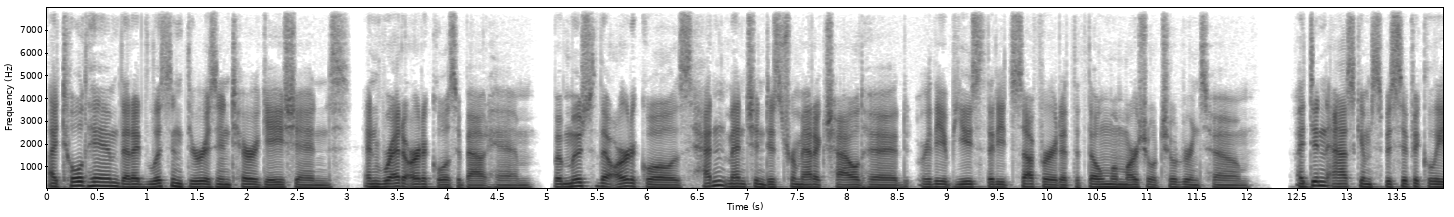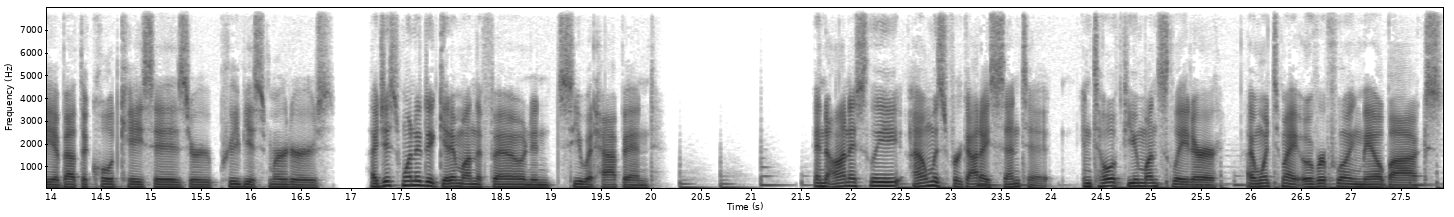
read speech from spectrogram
I told him that I'd listened through his interrogations and read articles about him, but most of the articles hadn't mentioned his traumatic childhood or the abuse that he'd suffered at the Thelma Marshall Children's Home. I didn't ask him specifically about the cold cases or previous murders. I just wanted to get him on the phone and see what happened. And honestly, I almost forgot I sent it until a few months later, I went to my overflowing mailbox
